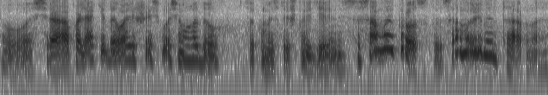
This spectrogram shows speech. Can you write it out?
Вось, а палякі давалі 6-8 гадоў за камуністычную дзейнасць самую простую самую элементарную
